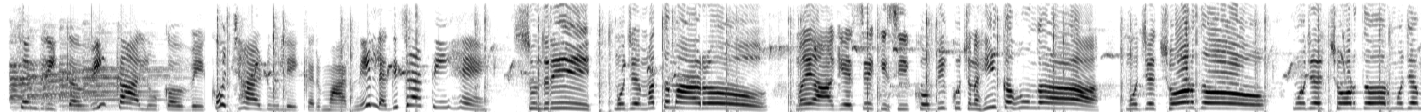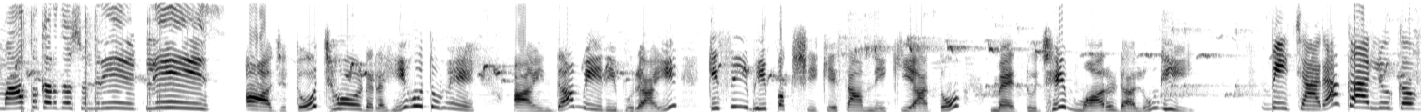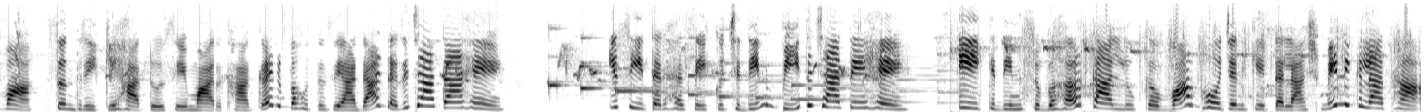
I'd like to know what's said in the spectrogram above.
सुंदरी कवि कालू कौवे को झाड़ू लेकर मारने लग जाती है। सुंदरी मुझे मत मारो। मैं आगे से किसी को भी कुछ नहीं कहूँगा। मुझे छोड़ दो मुझे छोड़ दो और मुझे माफ़ कर दो सुंदरी प्लीज़। आज तो छोड़ रही हूँ तुम्हें। आइंदा मेरी बुराई किसी भी पक्षी के सामने किया तो मैं तुझे मार डालूँगी। बेचारा कालू कौवा। सुंदरी के हाथों से मार खाकर बहुत ज़्यादा डर जाता है। इसी तरह से कुछ दिन बीत जाते हैं। एक दिन सुबह कालू कौवा भोजन के तलाश में निकला था।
